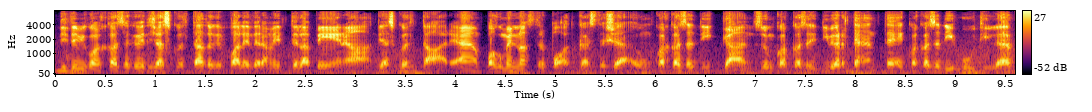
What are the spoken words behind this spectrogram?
ditemi qualcosa che avete già ascoltato che vale veramente la pena di ascoltare. Eh? un po' come il nostro podcast, cioè un qualcosa di ganzo, un qualcosa di divertente e qualcosa di utile.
